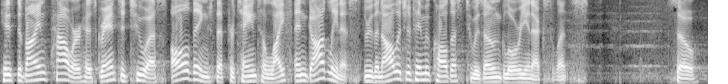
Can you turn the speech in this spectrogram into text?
his divine power has granted to us all things that pertain to life and godliness through the knowledge of him who called us to his own glory and excellence. So,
